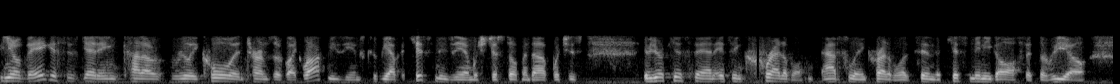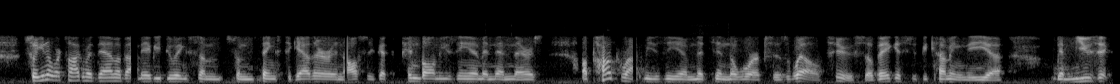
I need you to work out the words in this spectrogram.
you know, Vegas is getting kind of really cool in terms of like rock museums because we have the Kiss Museum, which just opened up, which is, if you're a Kiss fan, it's incredible, absolutely incredible. It's in the Kiss Mini Golf at the Rio. So you know, we're talking with them about maybe doing some some things together, and also you've got the Pinball Museum, and then there's a punk rock museum that's in the works as well too. So Vegas is becoming the uh, the music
